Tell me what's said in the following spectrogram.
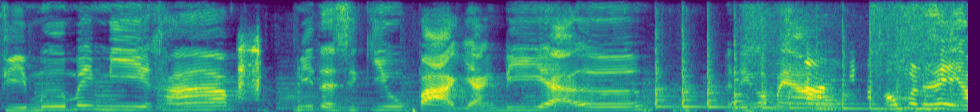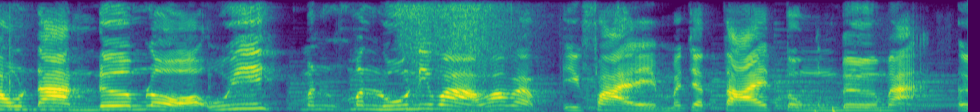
ฝีมือไม่มีครับ มีแต่สกิลปากอย่างดีอะเออ อันนี้ก็ไม่เอา เอามันให้เอาด่านเดิมเหรอ อุ้ยมันมันรู้นี่หว่าว่าแบบอีกฝ่ายมันจะตายตรงเดิมอะเอ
